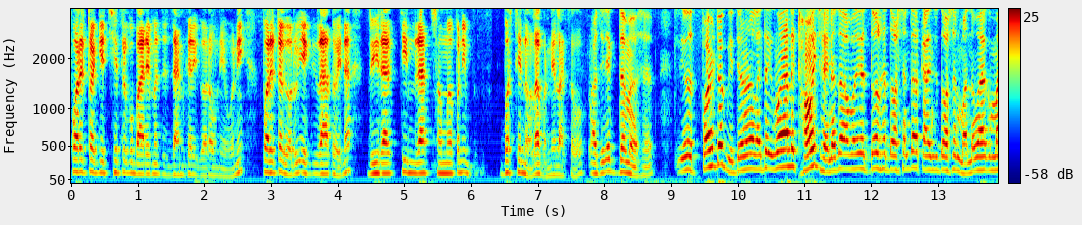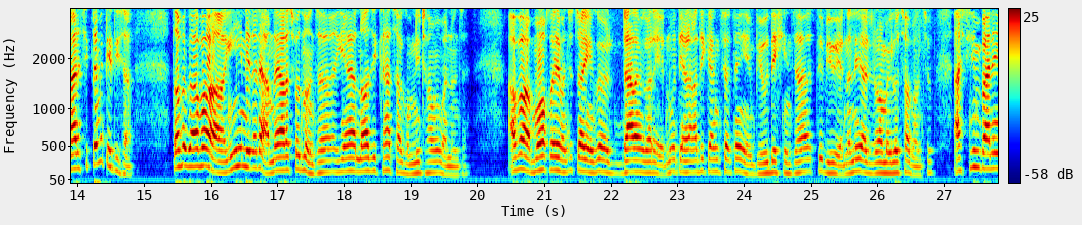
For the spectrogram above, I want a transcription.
पर्यटकीय क्षेत्रको बारेमा चाहिँ जानकारी गराउने हो भने पर्यटकहरू एक रात होइन दुई रात तिन रातसम्म पनि बस्थेन होला भन्ने लाग्छ हो। हजुर एकदमै हो सर। यो पर्यटक भित्रलाई त उहाँले ठाउँै छैन त अब यो दोलखा दर्शन र कालिम्पोङ दर्शन भन्दा उहाँको मानसिकतामै त्यति छ। तपाईँको अब यहीँनिर हामीलाई आएर सोध्नुहुन्छ यहाँ नजिक कहाँ छ घुम्ने ठाउँ भन्नुहुन्छ। अब म कहिले भन्छु चैको डाँडामा गएर हेर्नु त्यहाँ अधिकांश चाहिँ भ्यू देखिन्छ। त्यो भ्यू हेर्न नै अलिक रमाइलो छ भन्छु। आ सिमपानी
